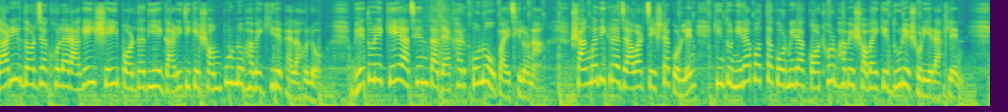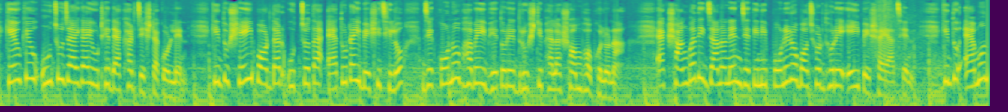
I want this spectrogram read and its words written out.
গাড়ির দরজা খোলার আগেই সেই পর্দা দিয়ে গাড়িটিকে সম্পূর্ণভাবে ঘিরে ফেলা হলো। ভেতরে কে আছেন তা দেখার কোনো উপায় ছিল না। সাংবাদিকরা যাওয়ার চেষ্টা করলেন, কিন্তু নিরাপত্তা কর্মীরা কঠোরভাবে সবাইকে দূরে সরিয়ে রাখলেন। কেউ কেউ উঁচু জায়গায় উঠে দেখার চেষ্টা করলেন, কিন্তু সেই পর্দার উচ্চতা এতটাই বেশি ছিল যে কোনোভাবেই ভেতরে দৃষ্টি ফেলা সম্ভব হলো না। এক সাংবাদিক জানালেন যে তিনি পনেরো বছর ধরে এই পেশায় আছেন, কিন্তু এমন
